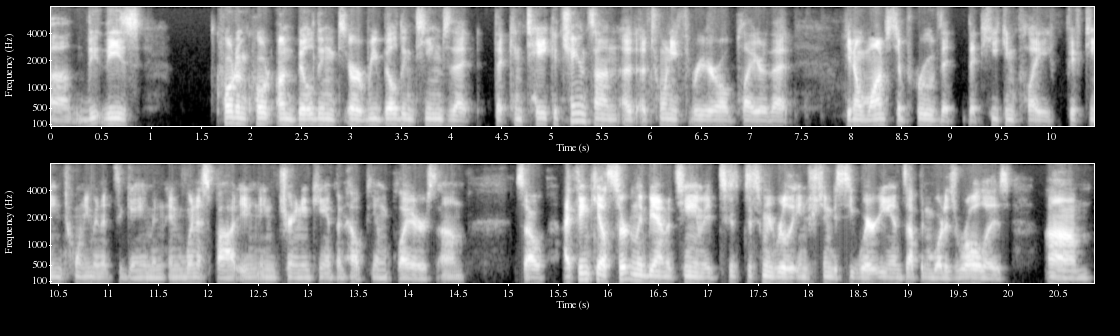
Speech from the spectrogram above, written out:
um, th- these quote unquote unbuilding or rebuilding teams that that can take a chance on a 23 year old player that you know wants to prove that that he can play 15 20 minutes a game and, and win a spot in, in training camp and help young players. Um, so i think he'll certainly be on a team. It's just going to be really interesting to see where he ends up and what his role is um,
